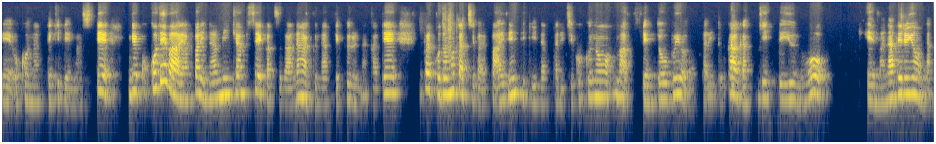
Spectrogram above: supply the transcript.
えー、行ってきていましてでここではやっぱり難民キャンプ生活が長くなってくる中でやっぱり子どもたちがやっぱアイデンティティだったり自国の、まあ、伝統舞踊だったりとか楽器っていうのを、えー、学べるような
